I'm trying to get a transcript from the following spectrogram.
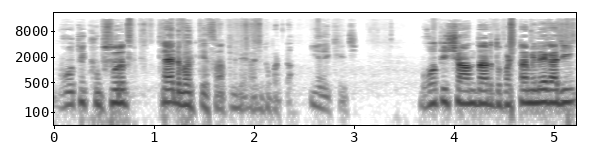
बहुत ही खूबसूरत थ्रेड वर्क के साथ मिलेगा जी दुपट्टा। ये देखिए जी। बहुत ही शानदार दुपट्टा मिलेगा जी।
